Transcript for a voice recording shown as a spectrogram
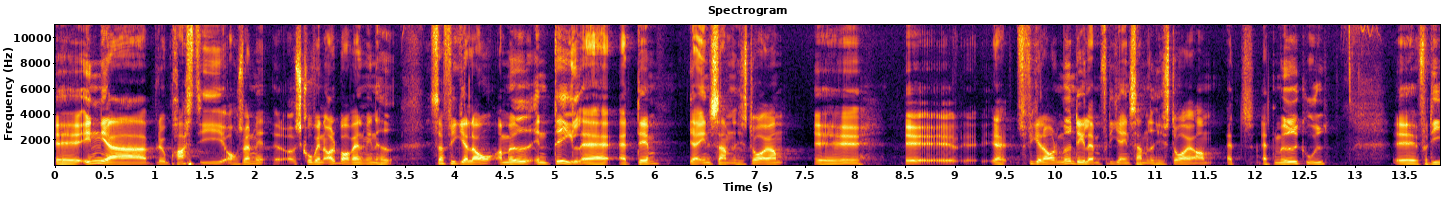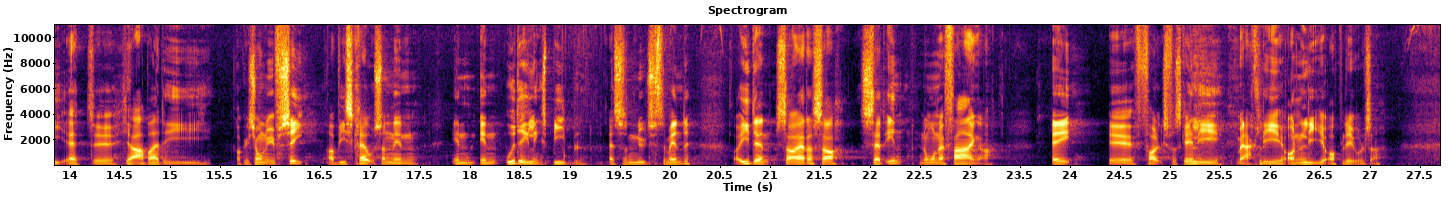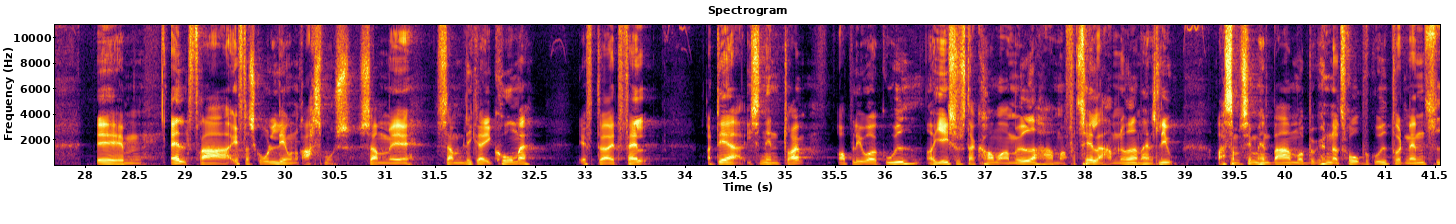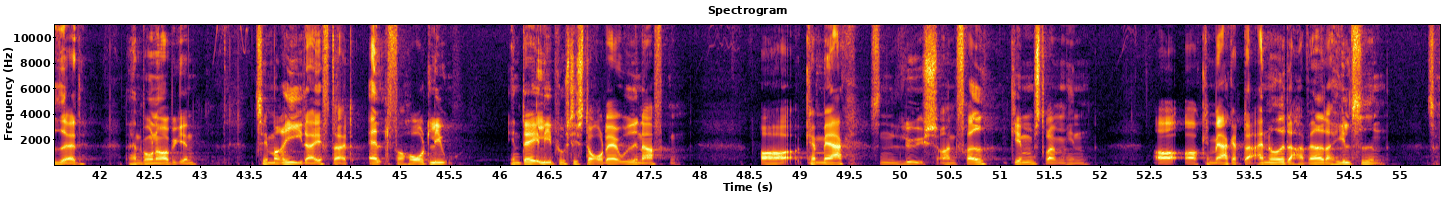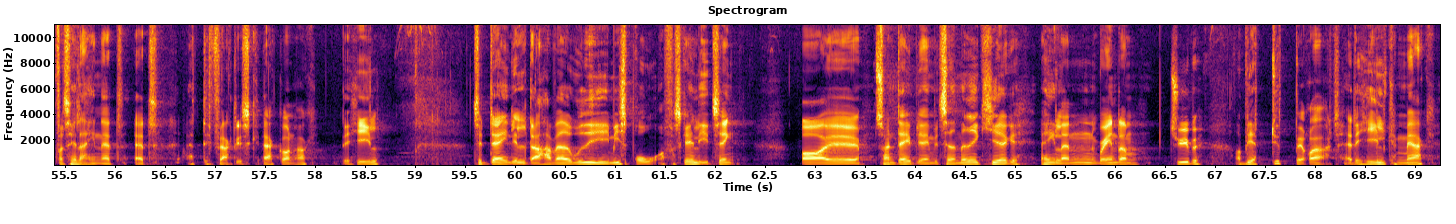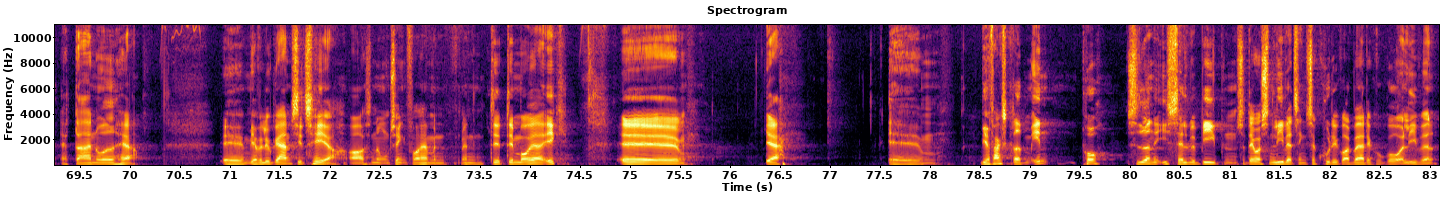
Øh, inden jeg blev præst i Aarhus Valgmen- øh, Skoven Aalborg Valgmenighed, så fik jeg lov at møde en del af, af dem, jeg indsamlede historie om. Øh, øh, jeg fik jeg lov at møde en del af dem, fordi jeg indsamlede historier om at, at møde Gud. Øh, fordi at øh, jeg arbejdede i organisationen FC, og vi skrev sådan en, en, en uddelingsbibel, altså sådan en ny testamente. Og i den, så er der så sat ind nogle erfaringer af øh, folks forskellige mærkelige åndelige oplevelser. Øh, alt fra efterskoleeleven Rasmus, som, øh, som ligger i koma efter et fald, og der i sådan en drøm oplever Gud og Jesus, der kommer og møder ham og fortæller ham noget om hans liv, og som simpelthen bare må begynde at tro på Gud på den anden side af det, da han vågner op igen. Til Marie, der efter et alt for hårdt liv, en dag lige pludselig står derude en aften, og kan mærke sådan en lys og en fred gennemstrømme hende, og, og kan mærke, at der er noget, der har været der hele tiden, som fortæller hende, at, at, at det faktisk er godt nok, det hele. Til Daniel, der har været ude i misbrug og forskellige ting, og øh, så en dag bliver jeg inviteret med i kirke af en eller anden random type, og bliver dybt berørt af det hele, kan mærke, at der er noget her. Øh, jeg vil jo gerne citere og sådan nogle ting for her, men, men det, det må jeg ikke. Øh, ja. Øh, vi har faktisk skrevet dem ind på siderne i selve Bibelen, så det var sådan lige hvad jeg tænkte, så kunne det godt være, at det kunne gå alligevel.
